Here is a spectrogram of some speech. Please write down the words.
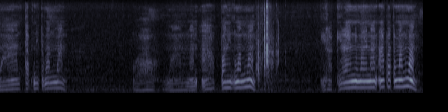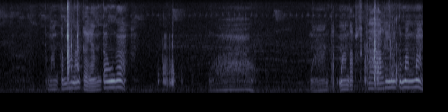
mantap nih teman-teman. Wow mainan apa nih teman-teman? Kira-kira ini mainan apa teman-teman? Teman-teman ada yang tahu nggak Wow, mantap mantap sekali nih teman-teman.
